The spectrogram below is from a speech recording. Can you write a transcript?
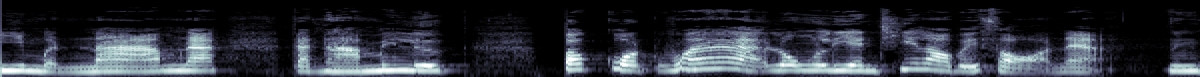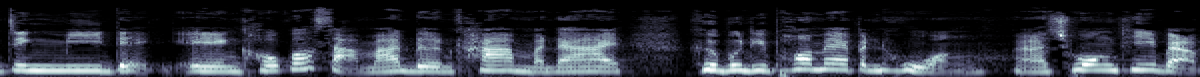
มีเหมือนน้ำนะแต่น้ำไม่ลึก ปรากฏว่าโรงเรียนที่เราไปสอนเนี่ยจริงๆมีเด็กเองเขาก็สามารถเดินข้ามมาได้ คือบางทีพ่อแม่เป็นห่วงนะช่วงที่แบบ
